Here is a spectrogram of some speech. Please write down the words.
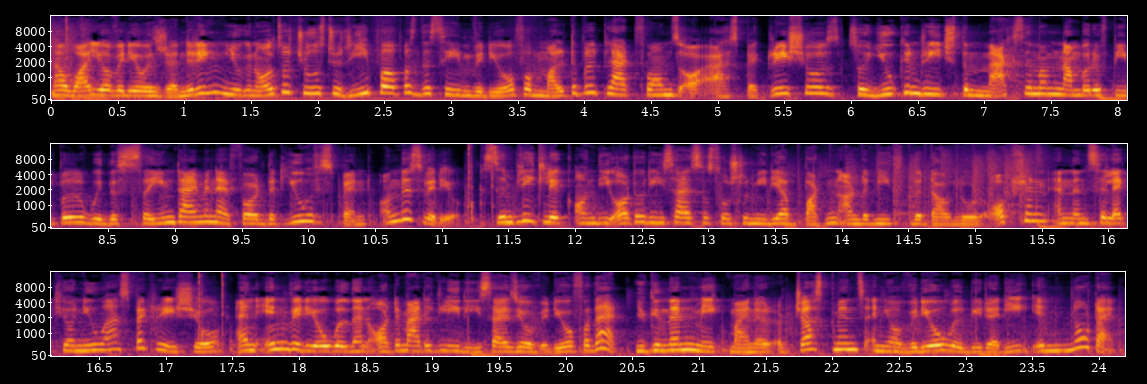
Now, while your video is rendering, you can also choose to repurpose the same video for multiple platforms or aspect ratios so you can reach the maximum number of people with the same time and effort that you have spent on this video. Simply click on the auto resize for social media button underneath the download option and then select your new aspect ratio and InVideo will then automatically resize your video for that. You can then make minor adjustments and your video will be ready in no time.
